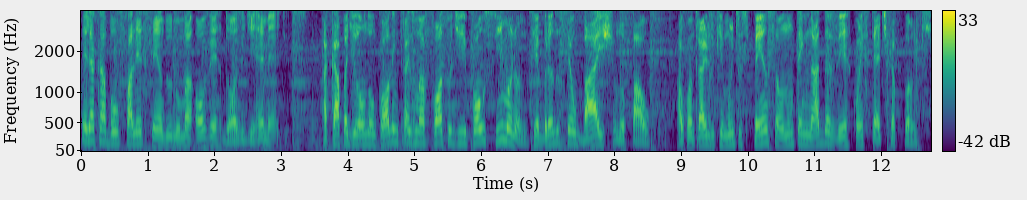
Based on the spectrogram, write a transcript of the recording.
ele acabou falecendo numa overdose de remédios. A capa de London Calling traz uma foto de Paul Simonon quebrando seu baixo no palco. Ao contrário do que muitos pensam, não tem nada a ver com a estética punk.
